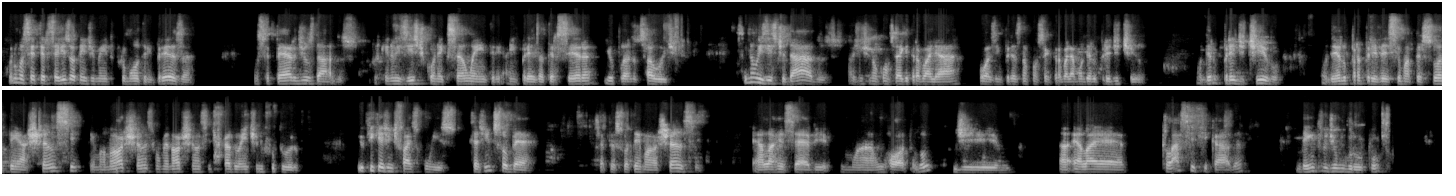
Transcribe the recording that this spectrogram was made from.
Quando você terceiriza o atendimento para uma outra empresa, você perde os dados, porque não existe conexão entre a empresa terceira e o plano de saúde. Se não existe dados, a gente não consegue trabalhar ou as empresas não conseguem trabalhar modelo preditivo. Modelo preditivo, modelo para prever se uma pessoa tem a chance, tem uma maior chance, uma menor chance de ficar doente no futuro. E o que, que a gente faz com isso? Se a gente souber se a pessoa tem maior chance, ela recebe uma, um rótulo de, ela é classificada dentro de um grupo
